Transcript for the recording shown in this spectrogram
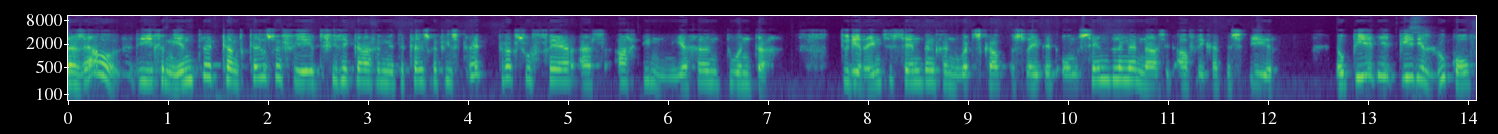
Lazel, die gemeente kan Kuilsrivier, die Figika gemeente Kuilsrivier strek terug so ver as 1829 toe die Rense Sending Genootskap besluit het om sendlinge na Suid-Afrika te stuur. Nou PD PD Lukhof,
